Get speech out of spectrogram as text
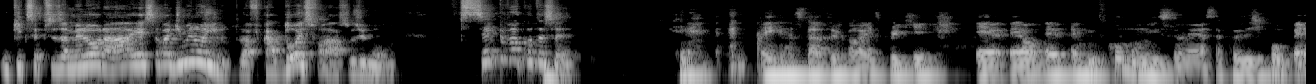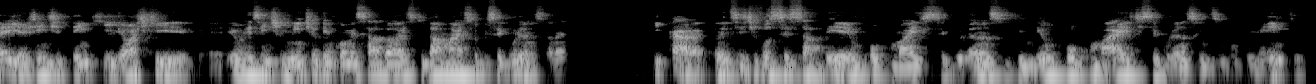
o que, que você precisa melhorar, e aí você vai diminuindo para ficar dois passos de novo. Sempre vai acontecer. É engraçado você falar isso, porque é, é, é, é, muito comum isso, né? Essa coisa de, pô, peraí, a gente tem que. Eu acho que eu recentemente eu tenho começado a estudar mais sobre segurança, né? E, cara, antes de você saber um pouco mais de segurança, entender um pouco mais de segurança em desenvolvimento,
